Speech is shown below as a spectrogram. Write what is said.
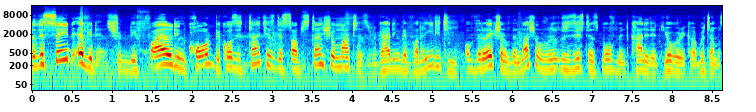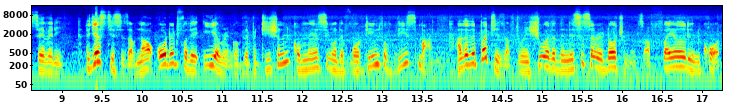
that the said evidence should be filed in court because it touches the substantial matters regarding the validity of the election of the National Resistance Movement candidate Yoweri Kaguta Museveni. The justices have now ordered for the hearing of the petition commencing on the 14th of this month and that the parties have to ensure that the necessary documents are filed in court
